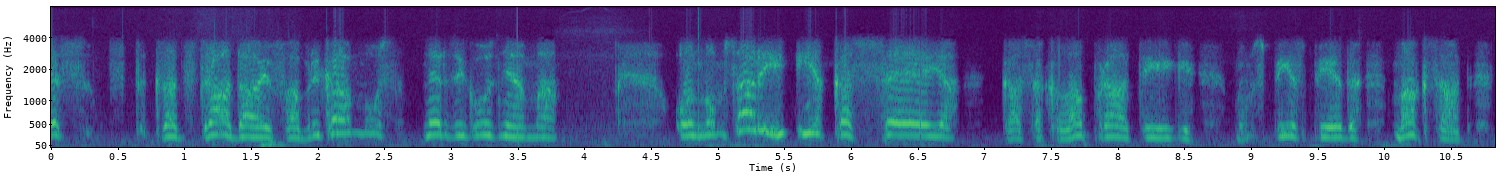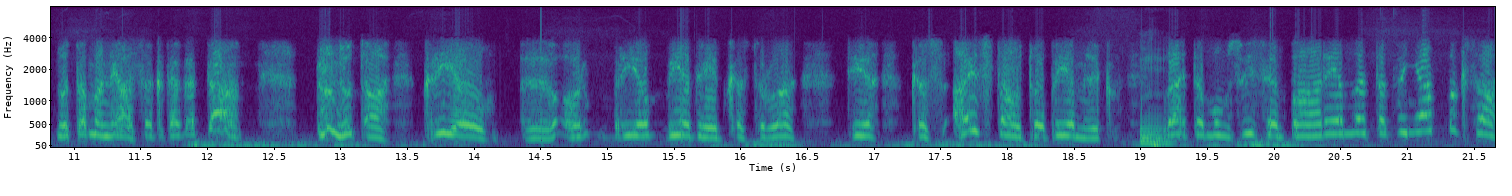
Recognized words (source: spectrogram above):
Es, kad strādāju fabrikā mūsu nerdzīgu uzņēmumā, Un mums arī iekasēja, kā saka, labprātīgi mums piespieda maksāt. Nu, tam man jāsaka tagad tā, nu tā Krievu uh, biedrība, kas tur tie, kas aizstāv to pieminiektu, mm. lai tam mums visiem pāriem, lai tad viņi atmaksā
